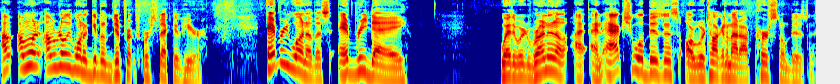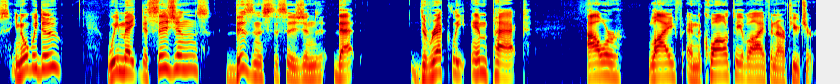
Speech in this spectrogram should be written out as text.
I, I want I really want to give a different perspective here. Every one of us, every day, whether we're running a, an actual business or we're talking about our personal business, you know what we do? We make decisions, business decisions that directly impact our life and the quality of life in our future.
